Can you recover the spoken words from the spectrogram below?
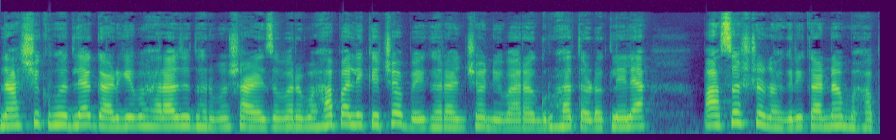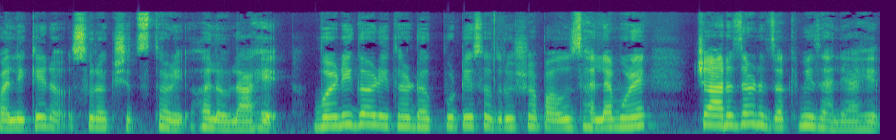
नाशिकमधल्या गाडगे महाराज धर्मशाळेजवळ महापालिकेच्या बेघरांच्या निवारागृहात अडकलेल्या पासष्ट नागरिकांना महापालिकेनं सुरक्षित स्थळी हलवलं आहे. वणीगड इथं ढगपुटी सदृश्य पाऊस झाल्यामुळे चार जण जखमी झाले आहेत.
